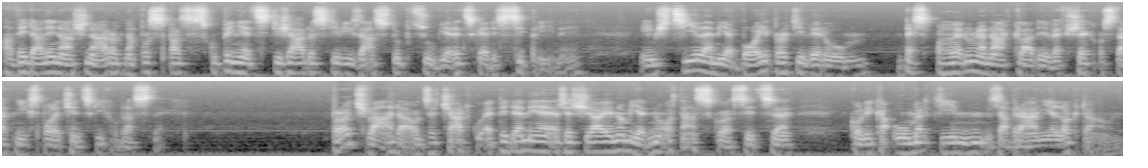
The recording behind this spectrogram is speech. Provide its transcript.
a vydali náš národ na pospas skupině ctižádostivých zástupců vědecké disciplíny, jejímž cílem je boj proti virům bez ohledu na náklady ve všech ostatních společenských oblastech. Proč vláda od začátku epidemie řešila jenom jednu otázku, a sice kolika úmrtím zabrání lockdown?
